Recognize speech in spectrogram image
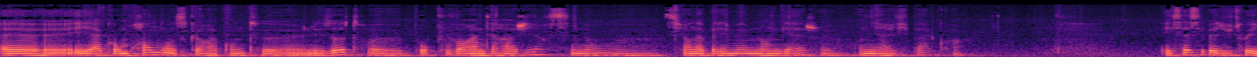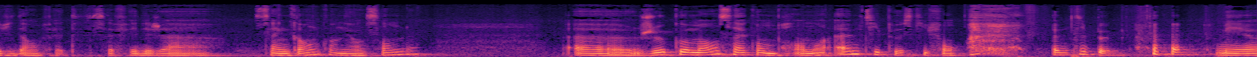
et à comprendre ce que racontent les autres pour pouvoir interagir. Sinon, si on n'a pas les mêmes langages, on n'y arrive pas. Quoi. Et ça, c'est pas du tout évident en fait. Ça fait déjà 5 ans qu'on est ensemble, euh, je commence à comprendre un petit peu ce qu'ils font. un petit peu. Mais euh,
